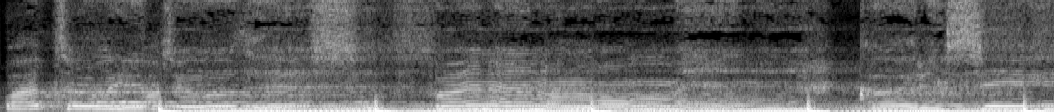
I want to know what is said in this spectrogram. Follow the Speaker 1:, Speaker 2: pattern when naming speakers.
Speaker 1: Why do you do this when in a moment couldn't see?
